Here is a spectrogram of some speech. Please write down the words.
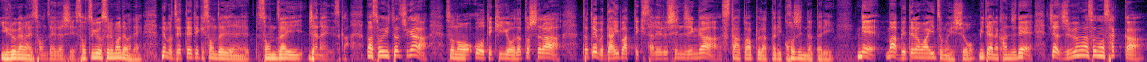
揺るがない存在だし、卒業するまではね、でも絶対的存在じゃない、存在じゃないですか。まあそういう人たちが、その大手企業だとしたら、例えば大抜擢される新人がスタートアップだったり、個人だったり、で、まあベテランはいつも一緒、みたいな感じで、じゃあ自分はそのサッカー、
